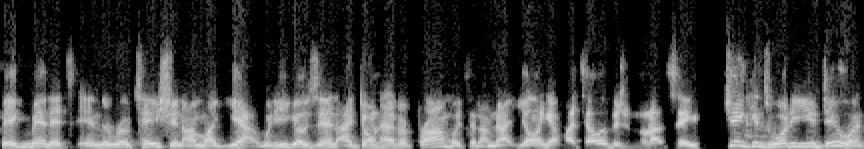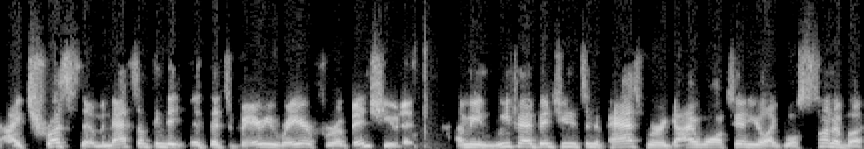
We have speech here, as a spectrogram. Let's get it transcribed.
big minutes in the rotation, I'm like, yeah, when he goes in, I don't have a problem with it. I'm not yelling at my television. I'm not saying, Jenkins, what are you doing? I trust them. And that's something that, that's very rare for a bench unit. I mean, we've had bench units in the past where a guy walks in, you're like, well, son of a,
